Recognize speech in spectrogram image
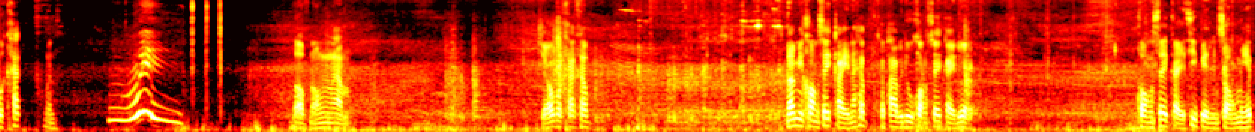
บักคักมันอุ้ยรอบหน้องน้ำเขียวบักคักครับ แล้วมีคลองไส้ไก่นะครับ จะพาไปดูคลองไส้ไก่ด้วยคลองไส้ไก่ที่เป็นสองเมตร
